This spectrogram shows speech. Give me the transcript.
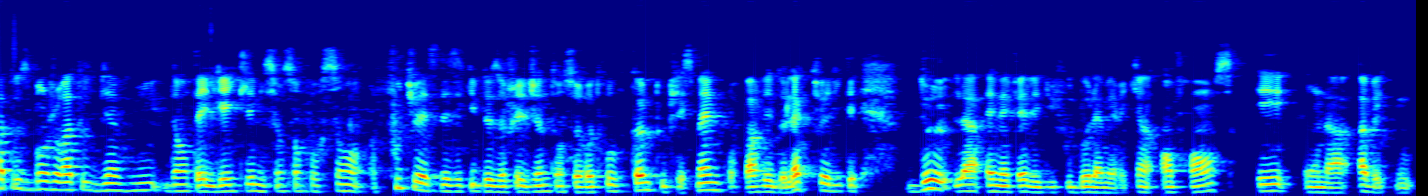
à tous, bonjour à toutes, bienvenue dans Tailgate, l'émission 100% foot US des équipes de The Agent. On se retrouve comme toutes les semaines pour parler de l'actualité de la NFL et du football américain en France. Et on a avec nous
